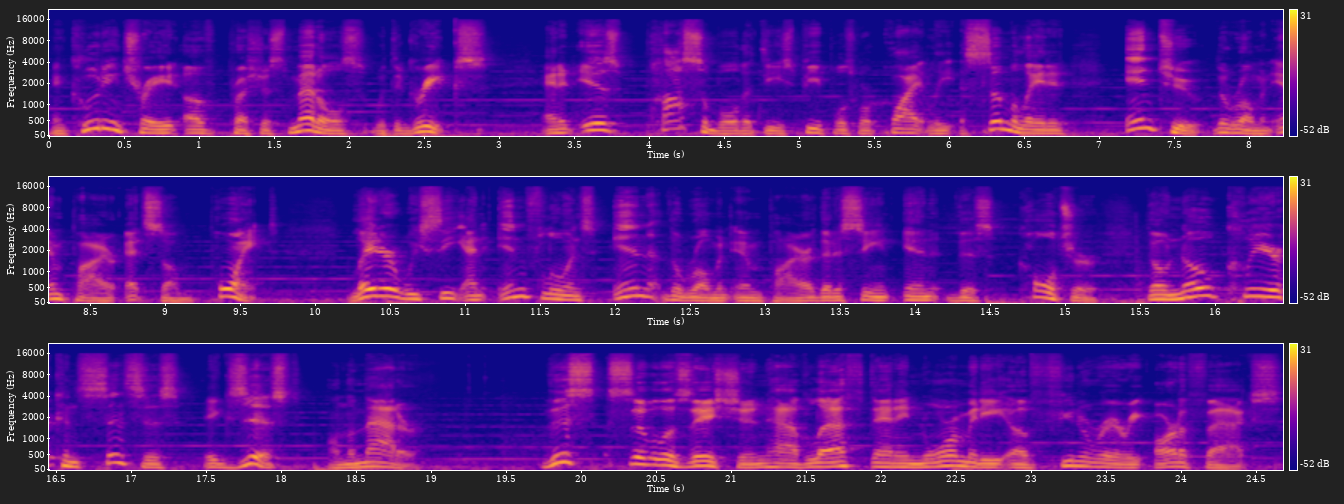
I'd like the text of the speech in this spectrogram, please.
including trade of precious metals with the Greeks. And it is possible that these peoples were quietly assimilated into the Roman Empire at some point. Later, we see an influence in the Roman Empire that is seen in this culture, though no clear consensus exists on the matter. This civilization have left an enormity of funerary artifacts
